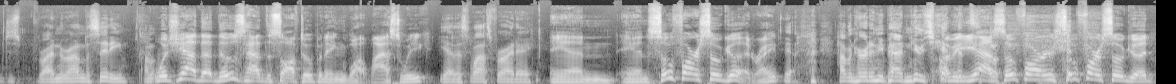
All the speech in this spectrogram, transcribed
just riding around the city. I'm, Which yeah, that those had the soft opening what last week? Yeah, this last Friday. And and so far so good, right? Yeah, haven't heard any bad news yet. I mean, yeah, so, far so far so good.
